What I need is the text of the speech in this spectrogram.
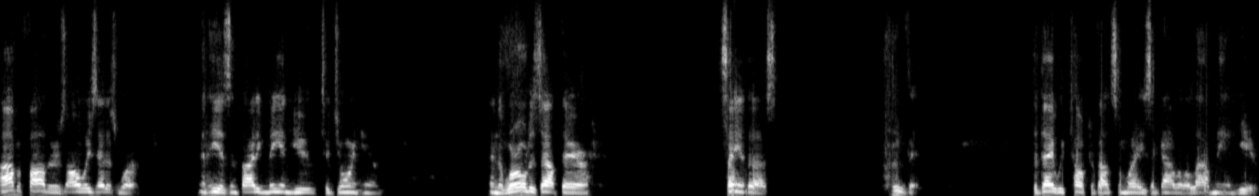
Abba Father is always at His work, and He is inviting me and you to join Him and the world is out there saying to us, prove it. Today, we've talked about some ways that God will allow me and you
